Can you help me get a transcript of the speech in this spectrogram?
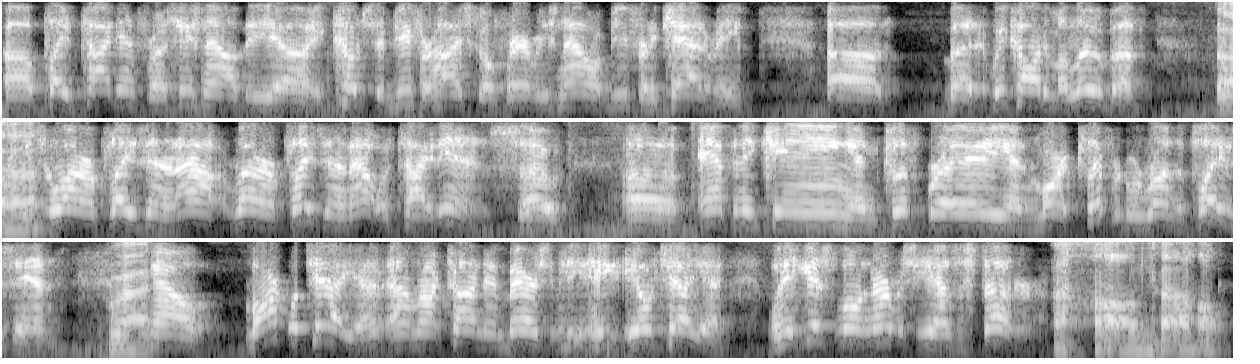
uh, played tight end for us. He's now the uh, he coached at Buford High School forever. He's now at Buford Academy. Uh, but we called him Aluba. But Uh-huh. we used to run our plays in and out, run our plays in and out with tight ends. So uh, Anthony King and Cliff Bray and Mark Clifford would run the plays in. Right. Now, Mark will tell you, and I'm not trying to embarrass him. He, he he'll tell you when he gets a little nervous, he has a stutter. oh no.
